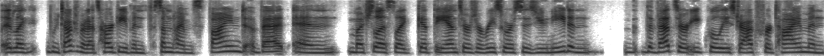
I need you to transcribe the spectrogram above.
eh, like we talked about, it's hard to even sometimes find a vet and much less like get the answers or resources you need. And the vets are equally strapped for time and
